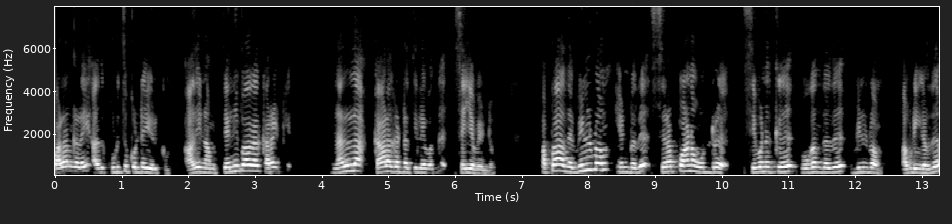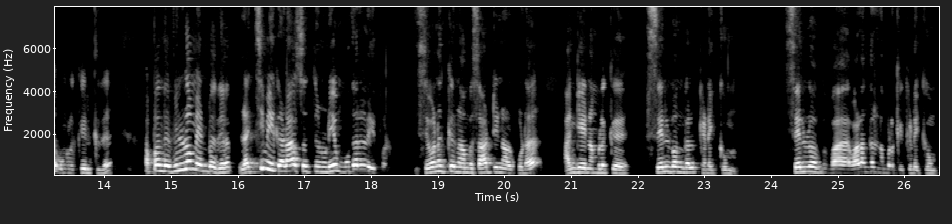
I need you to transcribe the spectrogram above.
பலன்களை அது கொடுத்து கொண்டே இருக்கும். அதை நாம் தெளிவாக கரெக்ட் நல்ல காலகட்டத்திலே வந்து செய்ய வேண்டும். அப்போ அந்த வில்வம் என்பது சிறப்பான ஒன்று. சிவனுக்கு உகந்தது வில்வம் அப்படிங்கிறது உங்களுக்கு இருக்குது. அப்போ அந்த வில்வம் என்பது லட்சுமி கடாசத்தினுடைய முதல் ஏற்படும் சிவனுக்கு நாம் சாட்டினால் கூட அங்கே நம்மளுக்கு செல்வங்கள் கிடைக்கும். செல்வ வ- வளங்கள் நம்மளுக்கு கிடைக்கும்.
